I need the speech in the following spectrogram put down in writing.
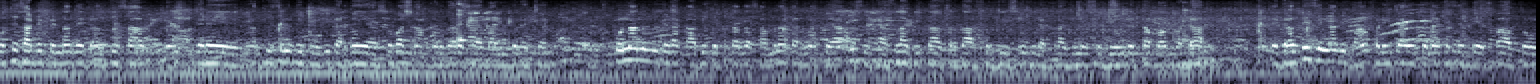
ਉੱਥੇ ਸਾਡੇ ਪਿੰਡਾਂ ਦੇ ਗ੍ਰੰਥੀ ਸਾਹਿਬ, ਜਿਹੜੇ ਗ੍ਰੰਥੀ ਸਿੰਘ ਦੀ ਡਿਊਟੀ ਕਰਦੇ ਆ, ਸੁਬਾਹ ਸ਼ਾਮ ਗੁਰਦੁਆਰੇ ਸਾਹਿਬਾਨ ਦੇ ਵਿੱਚ, ਉਹਨਾਂ ਨੂੰ ਵੀ ਜਿਹੜਾ ਕਾਫੀ ਦਿੱਕਤਾਂ ਦਾ ਸਾਹਮਣਾ ਕਰਨਾ ਪਿਆ। ਅਸੀਂ ਫੈਸਲਾ ਕੀਤਾ, ਸਰਦਾਰ ਸੁਰਜੀਤ ਸਿੰਘ ਜੀ ਰੱਖੜਾ ਜੀ ਨੇ ਸਹਿਯੋਗ ਦਿੱਤਾ, ਬਹੁਤ ਵੱਡਾ। ਤੇ ਗ੍ਰੰਥੀ ਸਿੰਘਾਂ ਦੀ ਬਾਹ ਫੜੀ ਜਾਏ ਬਿਨਾਂ ਕਿਸੇ ਭੇਦਭਾਵ ਤੋਂ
